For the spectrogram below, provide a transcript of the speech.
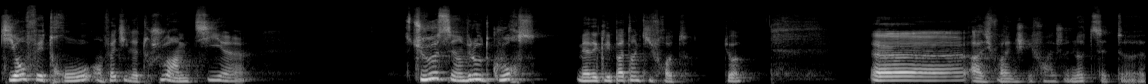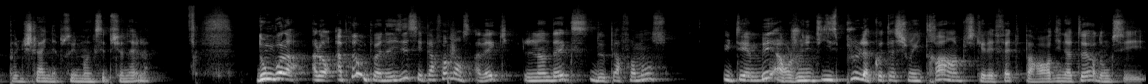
qui en fait trop, en fait, il a toujours un petit. Euh, si tu veux, c'est un vélo de course, mais avec les patins qui frottent, tu vois. Euh, ah, il faudrait, que je, note cette euh, punchline absolument exceptionnelle. Donc voilà, alors après on peut analyser ses performances avec l'index de performance UTMB, alors je n'utilise plus la cotation ITRA, hein, puisqu'elle est faite par ordinateur, donc c'est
